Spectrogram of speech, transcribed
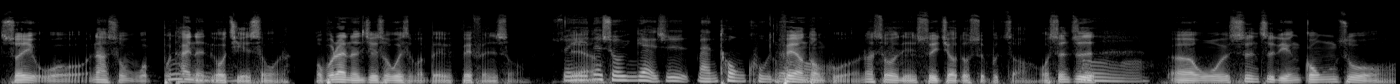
所以我那时候我不太能够接受了，嗯、我不太能接受为什么被被分手。所以那时候应该也是蛮痛苦的，非常痛苦。那时候连睡觉都睡不着，我甚至。哦呃，我甚至连工作，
